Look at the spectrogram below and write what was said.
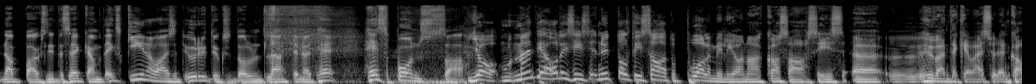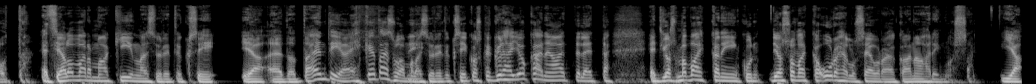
nappaako niitä sekään. Mutta eikö kiinalaiset yritykset ollut nyt lähtenyt, että he, he sponssaa? Joo, mä en tiedä, oli siis, nyt oltiin saatu puoli miljoonaa kasaa siis ö, hyvän tekeväisyyden kautta. Et siellä on varmaan kiinalaisyrityksiä ja ä, tota, en tiedä, ehkä jotain suomalaisyrityksiä, niin. koska kyllähän jokainen ajattelee, että, että jos mä vaikka niin kun, jos on vaikka urheiluseura, joka on ahdingossa, ja,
